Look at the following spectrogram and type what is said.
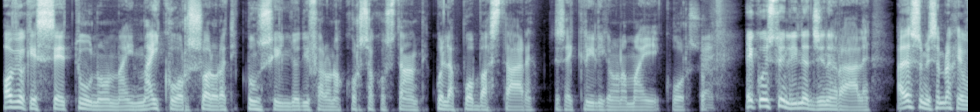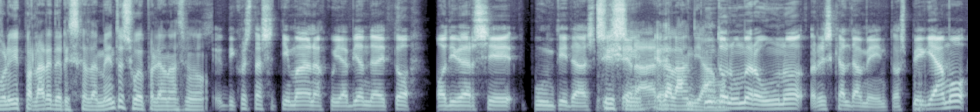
Ovvio che se tu non hai mai corso, allora ti consiglio di fare una corsa costante. Quella può bastare se sei Krili che non ha mai corso. Okay. E questo in linea generale. Adesso mi sembra che volevi parlare del riscaldamento, se vuoi parlare un attimo. Di questa settimana a cui abbiamo detto ho diversi punti da sviscerare. Sì, sì, e da là andiamo. Punto numero uno, riscaldamento. Spieghiamo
